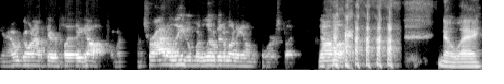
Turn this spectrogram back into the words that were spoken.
You know we're going out there to play golf. Try to leave them with a little bit of money on the course, but no, I'm up. no way.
